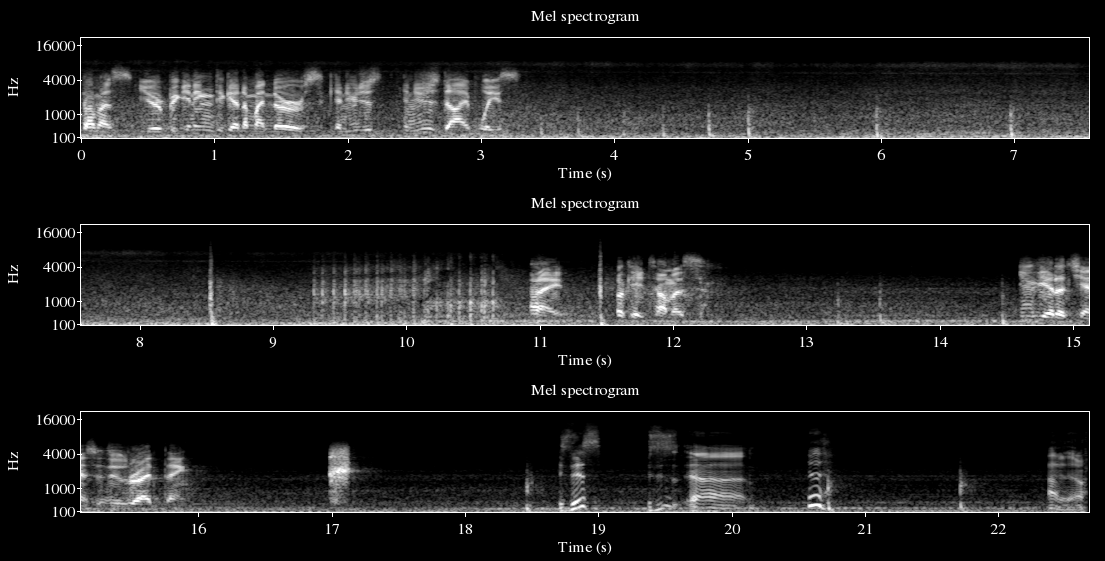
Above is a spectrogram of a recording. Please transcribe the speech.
Thomas, you're beginning to get on my nerves. Can you just can you just die, please? Alright. Okay, Thomas. You get a chance to do the right thing. Is this is this uh eh. I don't know.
